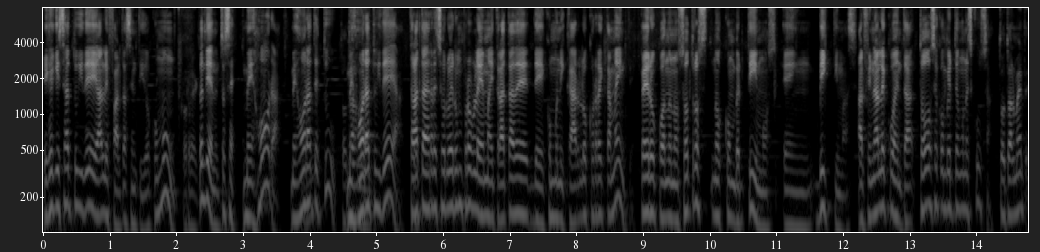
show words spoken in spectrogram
Es que quizás tu idea le falta sentido común. ¿Tú Correcto. entiendes? Entonces, mejora, mejórate tú, Totalmente. mejora tu idea, trata de resolver un problema y trata de, comunicarlo correctamente. Pero cuando nosotros nos convertimos en víctimas, al final de cuentas, todo se convierte en una excusa. Totalmente.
